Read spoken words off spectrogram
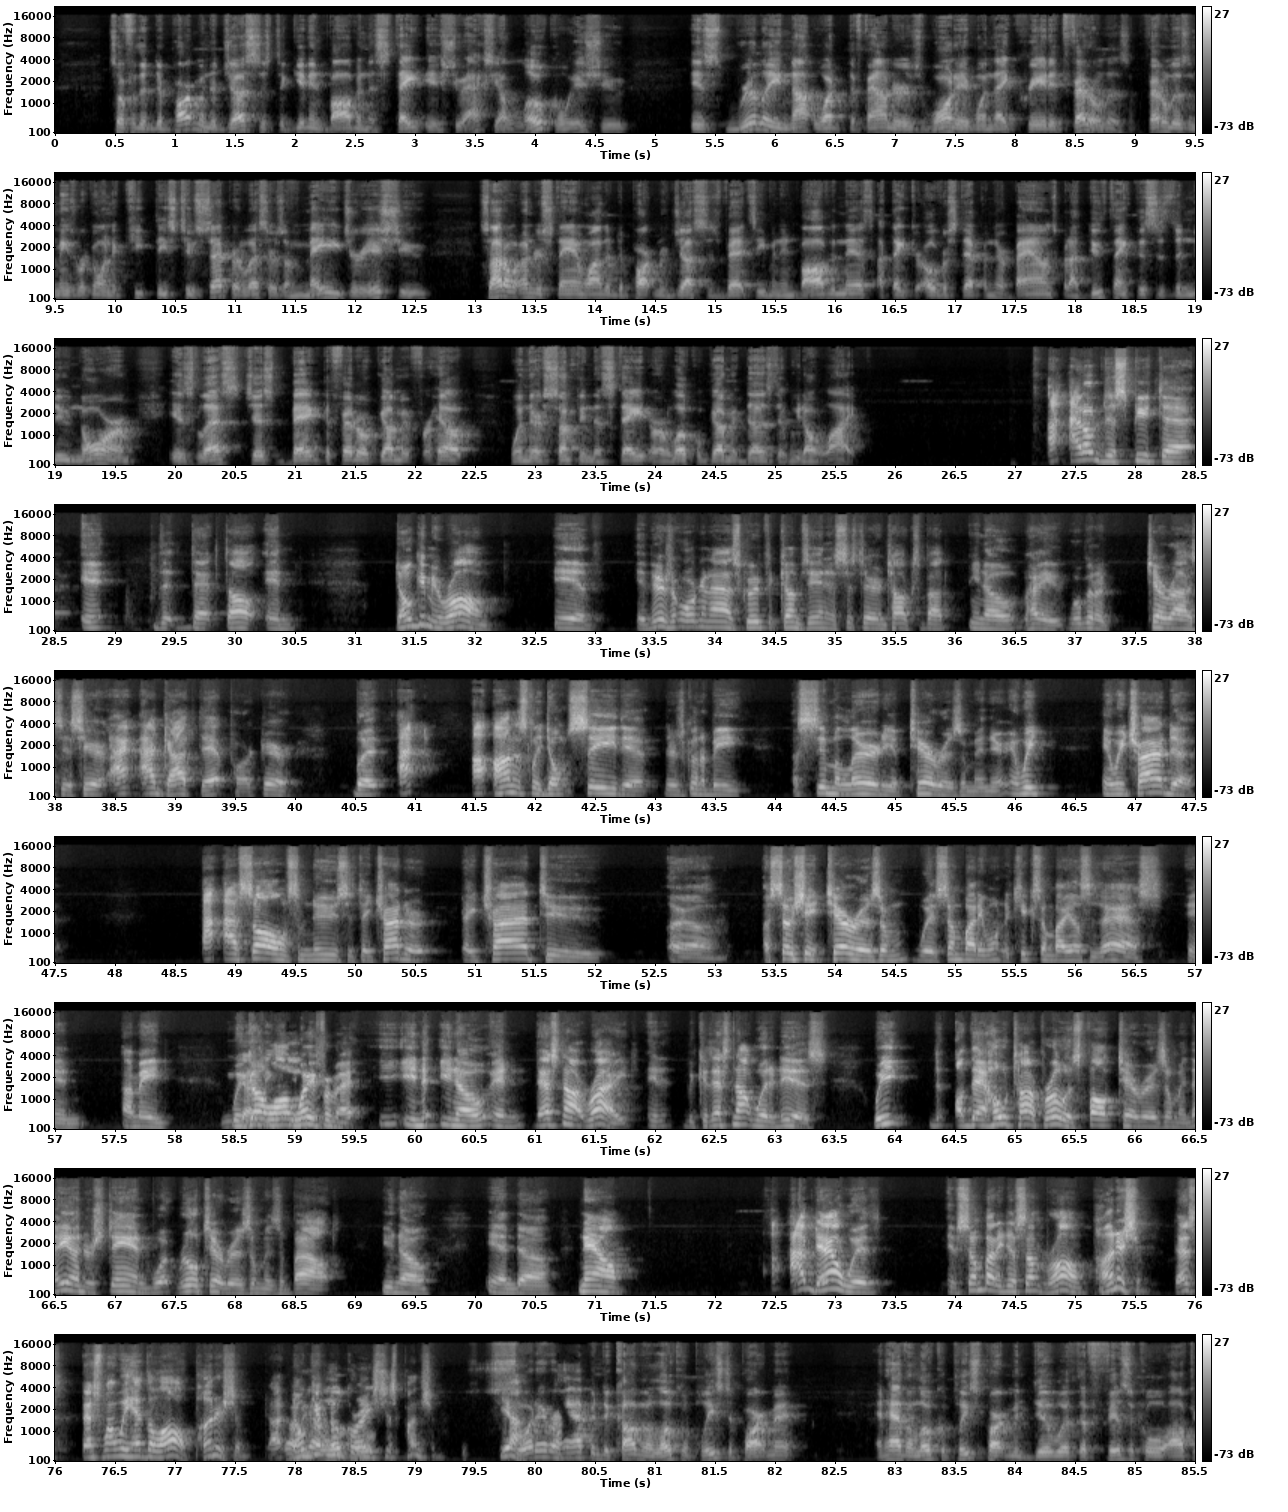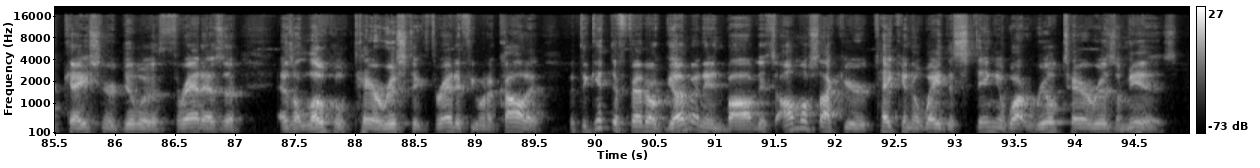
so for the Department of Justice to get involved in a state issue, actually a local issue, is really not what the founders wanted when they created federalism. Federalism means we're going to keep these two separate unless there's a major issue. So I don't understand why the Department of Justice vets even involved in this. I think they're overstepping their bounds, but I do think this is the new norm is let's just beg the federal government for help when there's something the state or local government does that we don't like. I, I don't dispute that. It that that thought. And don't get me wrong, if if there's an organized group that comes in and sits there and talks about, you know, hey, we're going to terrorize this here, I, I got that part there. But I, I honestly don't see that there's going to be a similarity of terrorism in there. And we and we tried to I, I, saw on some news that they tried to they tried to uh, associate terrorism with somebody wanting to kick somebody else's ass, and I mean. You we've gone a long way from it, you, you know, and that's not right it, because that's not what it is. We that whole top row is fault terrorism, and they understand what real terrorism is about, you know. And uh, now, I'm down with if somebody does something wrong, punish them. That's that's why we had the law. Punish them. Well, Don't give them no grace. Just punch them. Yeah. So whatever happened to calling the local police department and having local police department deal with a physical altercation or deal with a threat as a as a local terroristic threat, if you want to call it. But to get the federal government involved, it's almost like you're taking away the sting of what real terrorism is.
